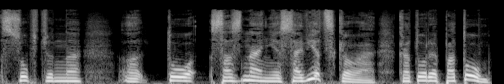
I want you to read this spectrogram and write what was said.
собственно, э, то сознание советского, которое потом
